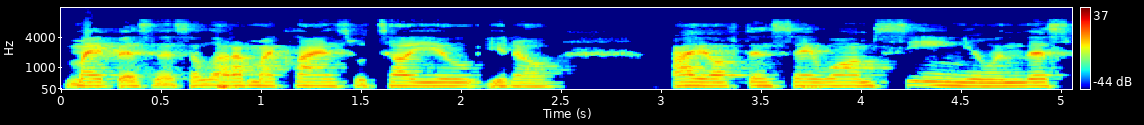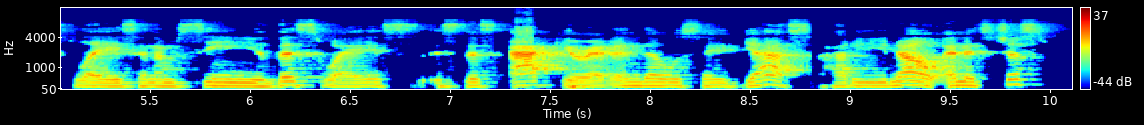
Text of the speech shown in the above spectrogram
my business. A lot of my clients will tell you, you know, I often say, well, I'm seeing you in this place and I'm seeing you this way. Is, is this accurate? And they will say, yes. How do you know? And it's just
